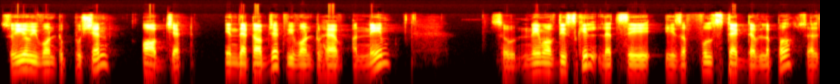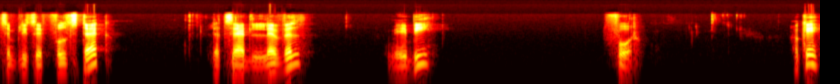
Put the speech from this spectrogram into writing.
So here we want to push an object. In that object, we want to have a name. So name of the skill, let's say is a full stack developer. So I'll simply say full stack. Let's add level, maybe 4. Okay,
